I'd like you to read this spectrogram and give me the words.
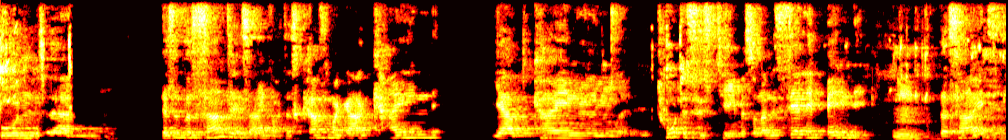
Und ähm, das Interessante ist einfach, dass Krav Maga kein ja kein totes System ist, sondern ist sehr lebendig. Mhm. Das heißt,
